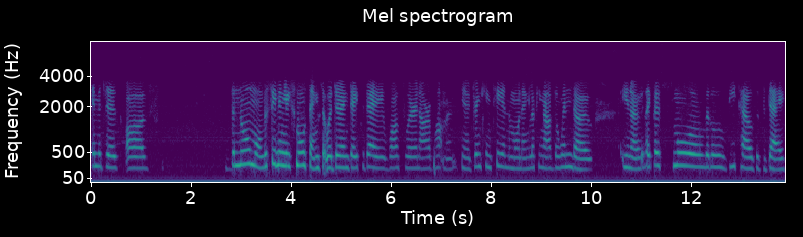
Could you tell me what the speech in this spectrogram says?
images of the normal, the seemingly small things that we're doing day to day whilst we're in our apartments. You know, drinking tea in the morning, looking out of the window. You know, like those small little details of the day.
